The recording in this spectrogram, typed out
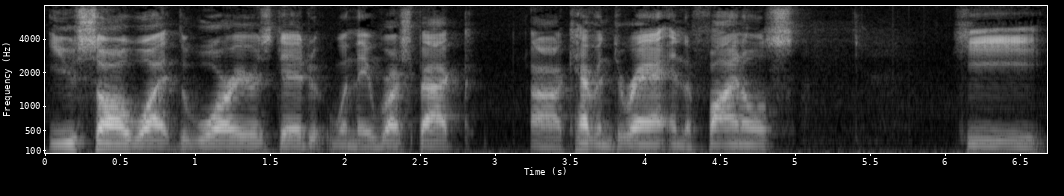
you saw what the Warriors did when they rushed back uh, Kevin Durant in the finals. He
